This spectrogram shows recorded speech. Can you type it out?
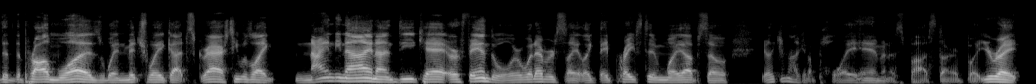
the the problem was when Mitch White got scratched, he was like 99 on DK or FanDuel or whatever site. Like they priced him way up, so you're like you're not gonna play him in a spot start. But you're right,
